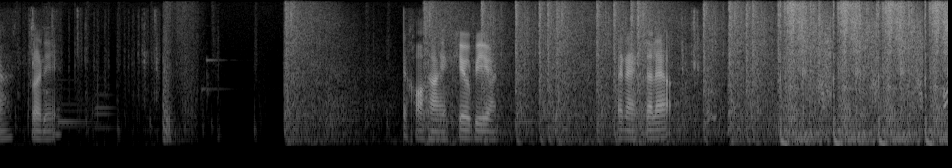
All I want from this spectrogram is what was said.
นะ ตัวนี้ขอหาย QB ก่อน ไปไหนซะแล้วอ๋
